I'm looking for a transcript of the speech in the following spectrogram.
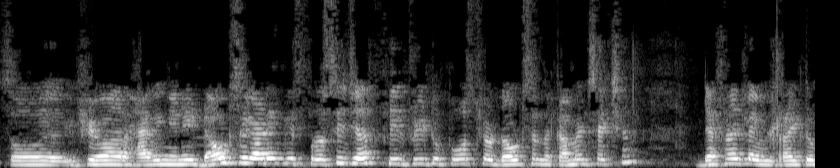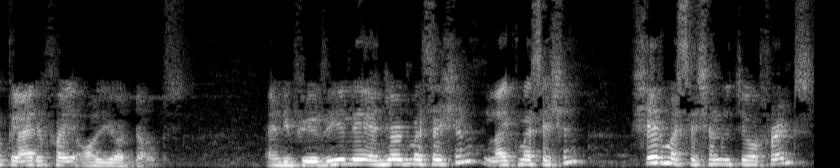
So if you are having any doubts regarding this procedure feel free to post your doubts in the comment section. Definitely I will try to clarify all your doubts. And if you really enjoyed my session like my session share my session with your friends.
